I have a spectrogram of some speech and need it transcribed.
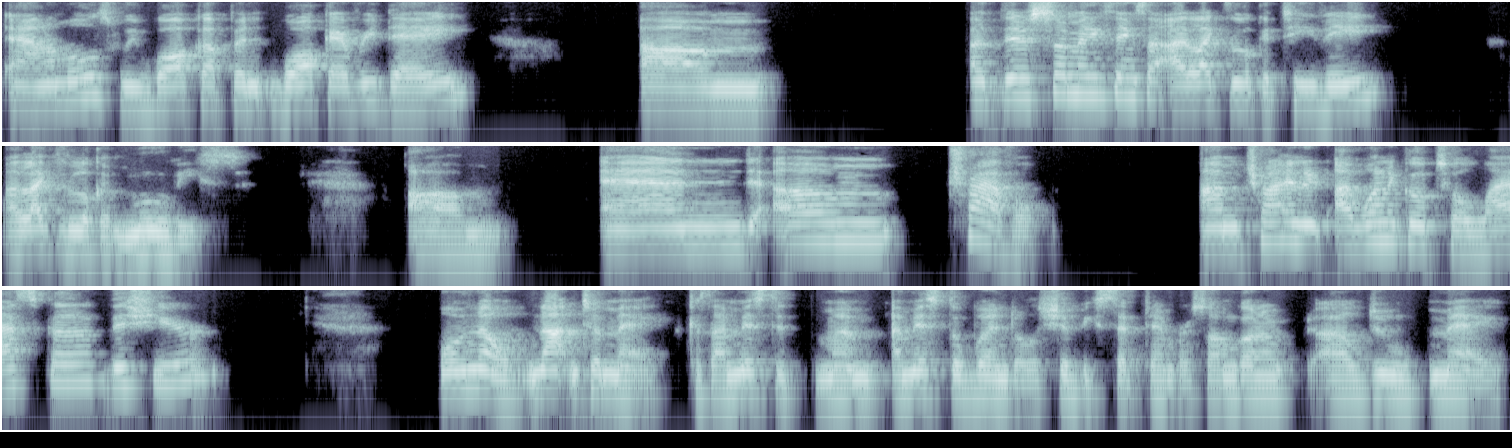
animals. We walk up and walk every day. Um, uh, there's so many things I like to look at TV. I like to look at movies um, and um, travel. I'm trying to, I want to go to Alaska this year. Well, no, not until May because I missed it. My, I missed the window. It should be September. So I'm going to, I'll do May.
